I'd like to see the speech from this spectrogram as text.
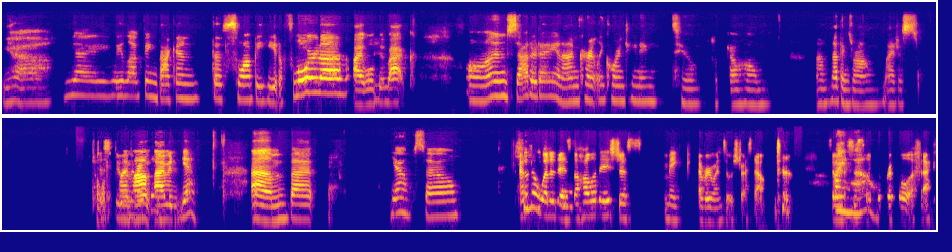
Yeah. Yay. We love being back in the swampy heat of Florida. I will be back on Saturday and I'm currently quarantining to go home. Um, nothing's wrong. I just told Just my the right mom I would yeah. Um, but yeah, so I don't know what it is. The holidays just make everyone so stressed out. so it's just like a ripple effect.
